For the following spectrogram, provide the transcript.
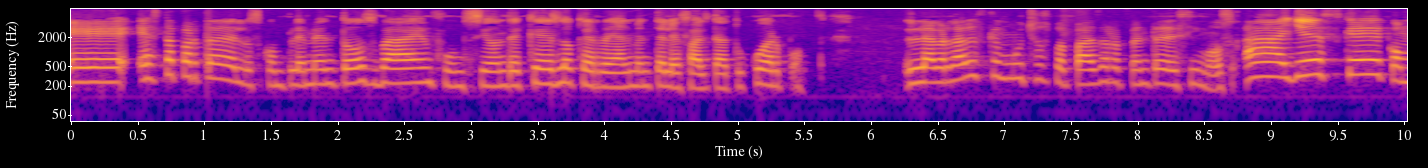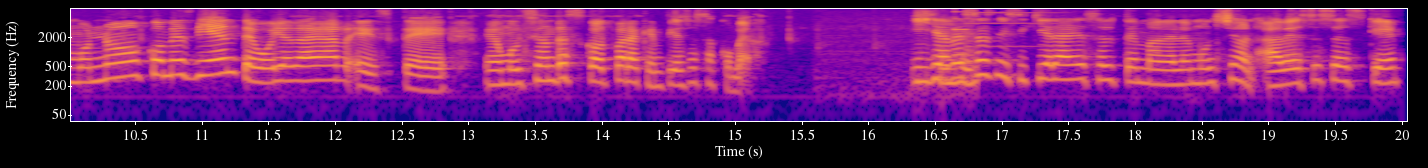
Eh, esta parte de los complementos va en función de qué es lo que realmente le falta a tu cuerpo. La verdad es que muchos papás de repente decimos, ay, es que como no comes bien, te voy a dar este emulsión de Scott para que empieces a comer. Y a veces ni siquiera es el tema de la emulsión, a veces es que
